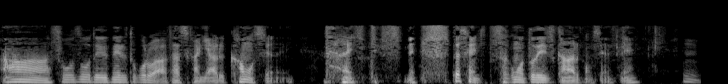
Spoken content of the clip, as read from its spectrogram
ああ、想像で埋めるところは確かにあるかもしれない。ないですね。確かにちょっと坂本デイズ感あるかもしれないですね。うん。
